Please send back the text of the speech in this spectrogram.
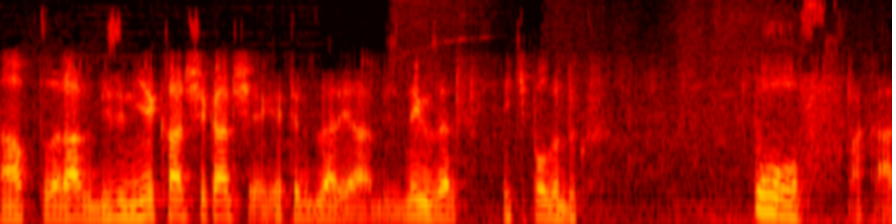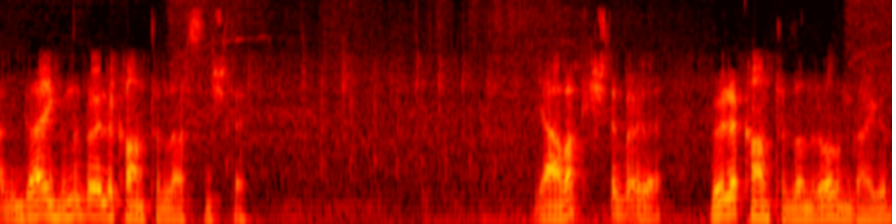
Ne yaptılar abi? Bizi niye karşı karşıya getirdiler ya? Biz ne güzel ekip olurduk. Of bak abi Gaygın'ı böyle counterlarsın işte. Ya bak işte böyle. Böyle counterlanır oğlum Gaygın.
